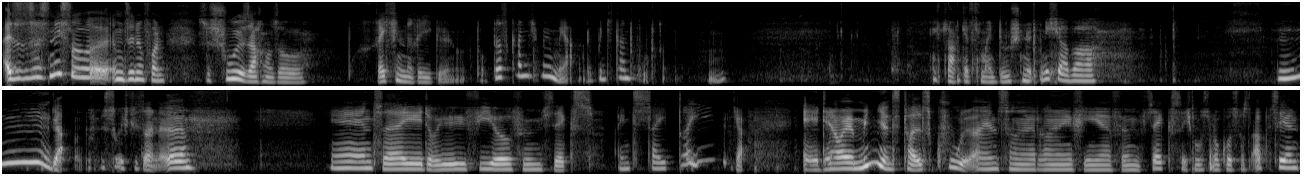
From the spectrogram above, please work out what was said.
Also, es ist nicht so im Sinne von so Schulsachen, so Rechenregeln und so. Das kann ich mir merken. Da bin ich ganz gut drin. Hm. Ich sag jetzt meinen Durchschnitt nicht, aber hm, ja, das müsste richtig sein. Äh, 1, 2, 3, 4, 5, 6. 1, 2, 3. Ja. Ey, der neue Minions-Teil ist cool. 1, 2, 3, 4, 5, 6. Ich muss nur kurz was abzählen.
